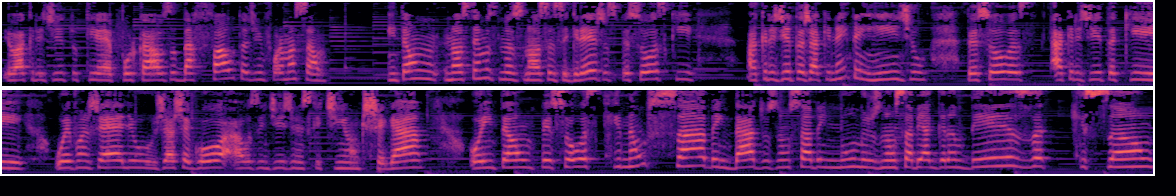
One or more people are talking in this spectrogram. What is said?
eu acredito que é por causa da falta de informação. Então, nós temos nas nossas igrejas pessoas que acreditam já que nem tem índio, pessoas acreditam que o evangelho já chegou aos indígenas que tinham que chegar, ou então pessoas que não sabem dados, não sabem números, não sabem a grandeza que são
